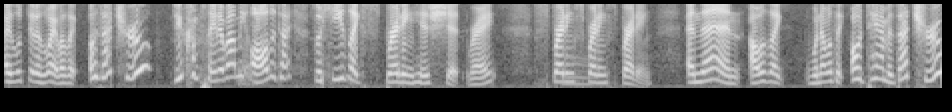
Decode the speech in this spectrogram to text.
I looked at his wife. I was like, oh, is that true? Do you complain about me all the time? So he's like spreading his shit, right? Spreading, spreading, spreading. And then I was like, when I was like, oh, damn, is that true?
